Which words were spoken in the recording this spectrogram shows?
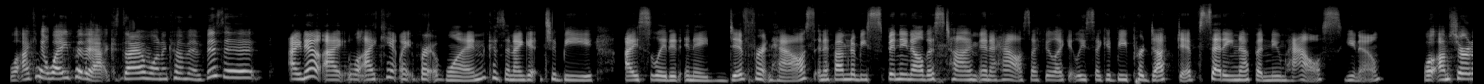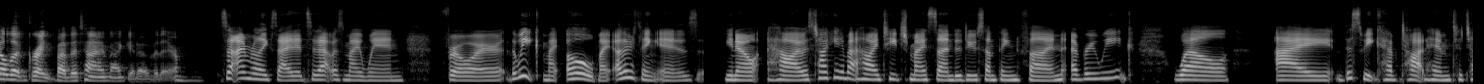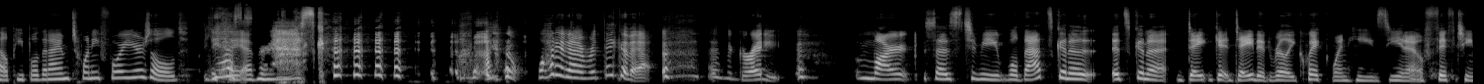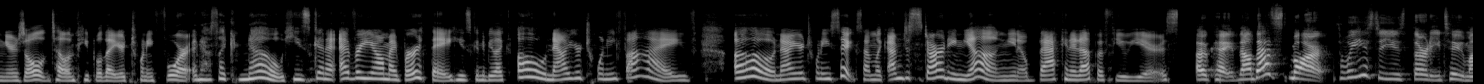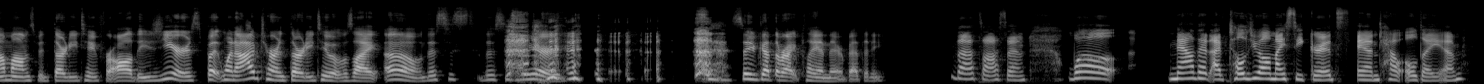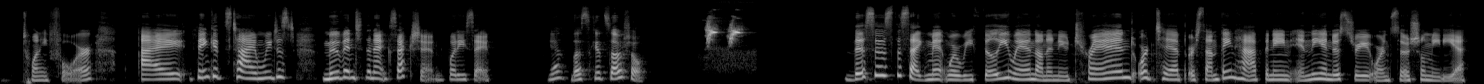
well, I can't wait for that because I want to come and visit. I know. I well, I can't wait for one because then I get to be isolated in a different house. And if I'm going to be spending all this time in a house, I feel like at least I could be productive setting up a new house. You know. Well, I'm sure it'll look great by the time I get over there. So I'm really excited. So that was my win for the week. My oh, my other thing is, you know, how I was talking about how I teach my son to do something fun every week. Well, I this week have taught him to tell people that I am 24 years old if Yes. they ever ask. Why did I ever think of that? That's great. Mark says to me, "Well, that's gonna it's gonna date get dated really quick when he's you know 15 years old, telling people that you're 24." And I was like, "No, he's gonna every year on my birthday, he's gonna be like, oh, now you're 25, oh, now you're 26." I'm like, I'm just starting young, you know, backing it up a few years. Okay, now that's smart. So we used to use 32. My mom's been 32 for all these years, but when I've turned 32, it was like, oh, this is this is weird. so you've got the right plan there, Bethany. That's awesome. Well, now that I've told you all my secrets and how old I am, 24, I think it's time we just move into the next section. What do you say? Yeah, let's get social. This is the segment where we fill you in on a new trend or tip or something happening in the industry or in social media.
